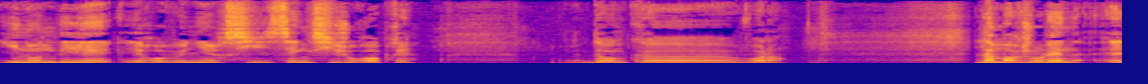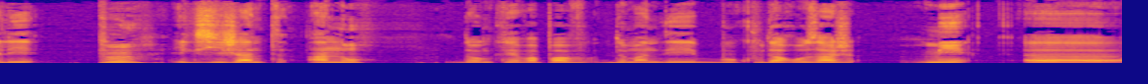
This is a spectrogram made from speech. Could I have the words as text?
inondé et revenir 5-6 jours après. Donc voilà. La marjolaine, elle est peu exigeante en eau, donc elle va pas demander beaucoup d'arrosage, mais euh,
